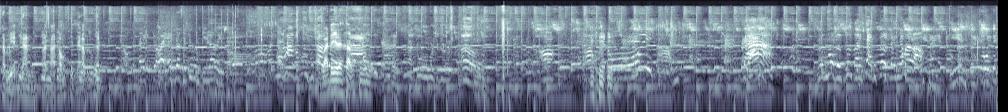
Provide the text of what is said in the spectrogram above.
เขมรกันภาษาท้องถิ่นนะครับเพื่อนๆสวัสดีนะครับเอออ๋ออ๋อโอ้ยจ้ายังไม่ไปพูดกันจังก็จังยังมาหรอนี่เป็นโจ้กัน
